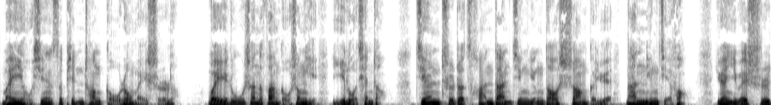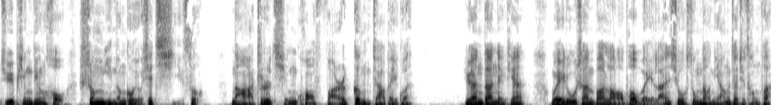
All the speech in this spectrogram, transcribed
没有心思品尝狗肉美食了，韦如山的贩狗生意一落千丈。坚持着惨淡经营到上个月南宁解放，原以为时局平定后生意能够有些起色，哪知情况反而更加悲观。元旦那天，韦如山把老婆韦兰秀送到娘家去蹭饭，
